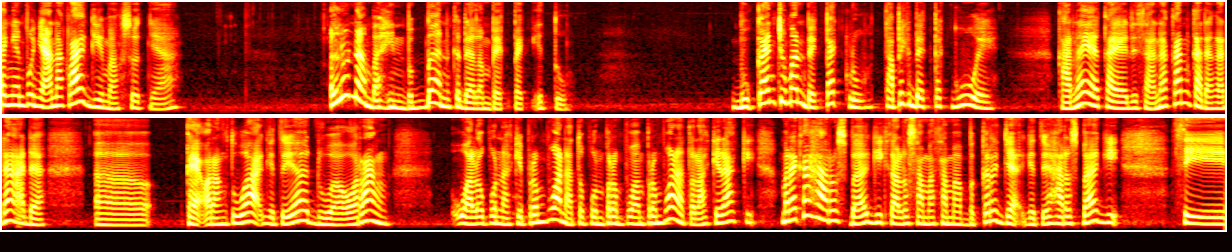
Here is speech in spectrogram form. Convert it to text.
pengen punya anak lagi maksudnya, lu nambahin beban ke dalam backpack itu. Bukan cuman backpack lu, tapi backpack gue. Karena ya kayak di sana kan kadang-kadang ada uh, kayak orang tua gitu ya, dua orang walaupun laki perempuan ataupun perempuan perempuan atau laki-laki mereka harus bagi kalau sama-sama bekerja gitu ya harus bagi si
